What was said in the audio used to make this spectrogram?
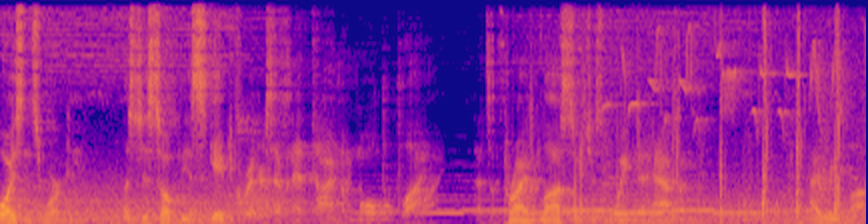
Poison's working. Let's just hope the escaped critters haven't had time to multiply. That's a private lawsuit just waiting to happen. I read law.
